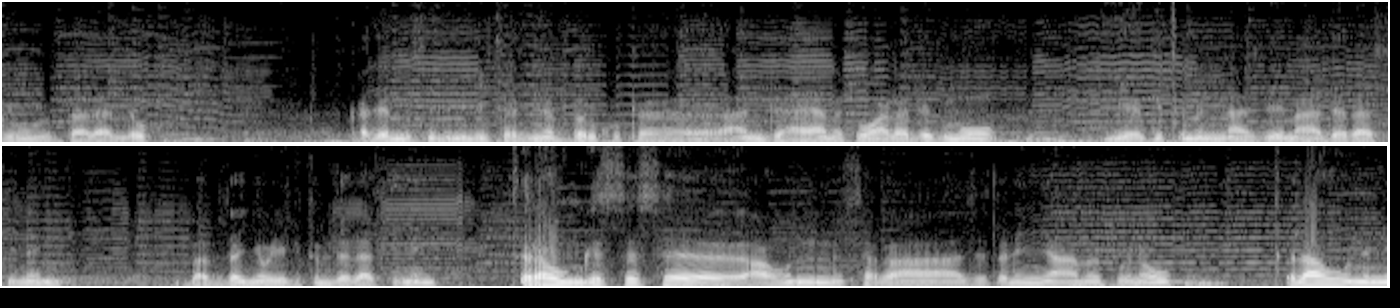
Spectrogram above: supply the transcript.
ግሩም እባላለሁ። ቀደም ሲል ሚሊተሪ ነበርኩ። ከአንድ 20 ዓመት በኋላ ደግሞ የግጥምና ዜማ ደራሲ ነኝ። በአብዛኛው የግጥም ደራሲ ነኝ። ጥላሁን ገሰሰ አሁን ሰባ ዘጠነኛ ዓመቱ ነው። ጥላሁን እኔ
